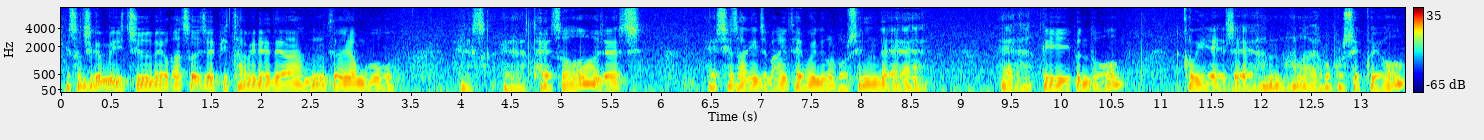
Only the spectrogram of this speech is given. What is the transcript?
그래서 지금 이쯤에 가서 이제 비타민에 대한 그 연구 해서 이제 세상이 이제 많이 되고 있는 걸 볼 수 있는데, 예, 그 이분도 거기에 이제 한, 하나로 볼 수 있고요.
